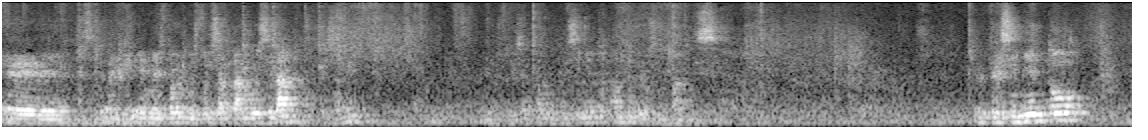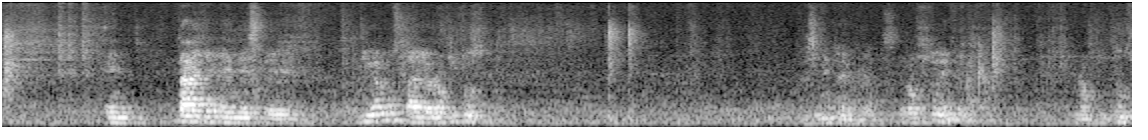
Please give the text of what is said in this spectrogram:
Eh, me, estoy, me estoy saltando ese dato, precisamente. Me estoy saltando el crecimiento antes de los infantes. El crecimiento en talla, en este, digamos, talla o longitud. crecimiento de embriones. Longitud de embriones. Longitud.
